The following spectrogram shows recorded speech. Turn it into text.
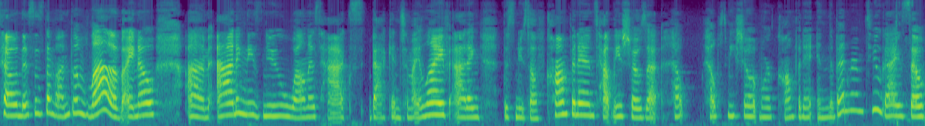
So this is the month of love. I know um, adding these new wellness hacks back into my life adding this new self-confidence help me shows up help helps me show up more confident in the bedroom too guys. So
